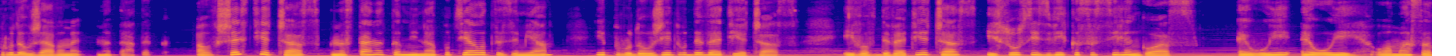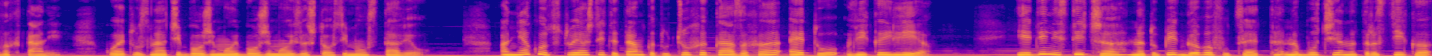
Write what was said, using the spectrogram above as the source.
Продължаваме нататък. А в шестия час настана тъмнина по цялата земя и продължи до деветия час. И в деветия час Исус извика със силен глас Елои, Елои, лама вахтани, което значи Боже мой, Боже мой, защо си ме оставил? А някои от стоящите там, като чуха, казаха, ето, вика Илия. И един изтича, натопи гъба в оцет, набучия на тръстика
